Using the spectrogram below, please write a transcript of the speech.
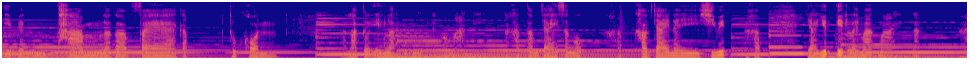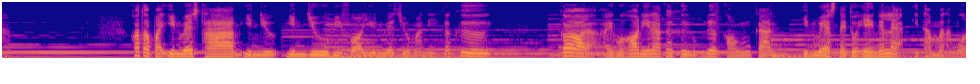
ที่เป็นธรรมแล้วก็แฟร์กับทุกคน รักตัวเองรักผู้อื่นอะไรประมาณนี้นะครับทำใจให้สงบนะครับเข้าใจในชีวิตนะครับ อย่ายึดติดอะไรมากมายนะนะครับ ข้อต่อไป invest time in you in you before you invest your money ก็คือ ก็ไอหัวข้อนี้นะก็คือเรื่องของการ invest ในตัวเองนี่แหละที่ทำมาทั้งหมด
